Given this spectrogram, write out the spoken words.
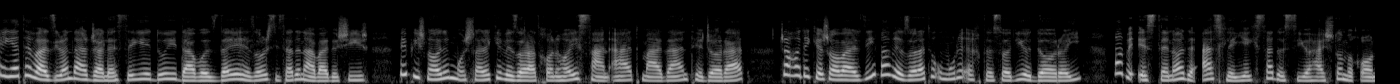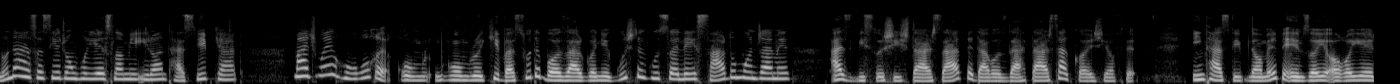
هیئت وزیران در جلسه 2 12 1396 به پیشنهاد مشترک وزارتخانه های صنعت، معدن، تجارت، جهاد کشاورزی و وزارت امور اقتصادی و دارایی و به استناد اصل 138 قانون اساسی جمهوری اسلامی ایران تصویب کرد. مجموع حقوق گمرکی و سود بازرگانی گوشت گوساله سرد و منجمد از 26 درصد به 12 درصد کاهش یافته. این تصویب نامه به امضای آقای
